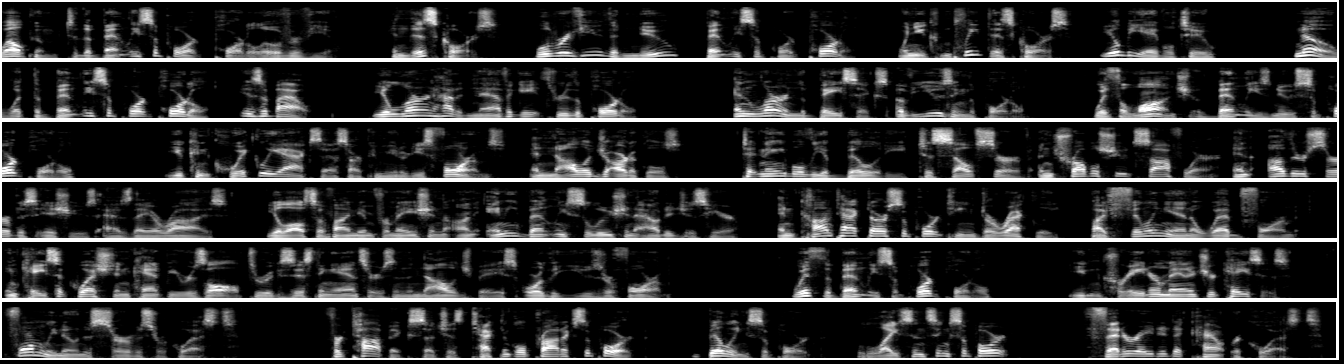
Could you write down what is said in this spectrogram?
Welcome to the Bentley Support Portal Overview. In this course, we'll review the new Bentley Support Portal. When you complete this course, you'll be able to know what the Bentley Support Portal is about. You'll learn how to navigate through the portal and learn the basics of using the portal. With the launch of Bentley's new Support Portal, you can quickly access our community's forums and knowledge articles to enable the ability to self-serve and troubleshoot software and other service issues as they arise. You'll also find information on any Bentley solution outages here and contact our support team directly by filling in a web form in case a question can't be resolved through existing answers in the knowledge base or the user forum. With the Bentley support portal, you can create or manage your cases, formerly known as service requests, for topics such as technical product support, billing support, licensing support, federated account requests,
